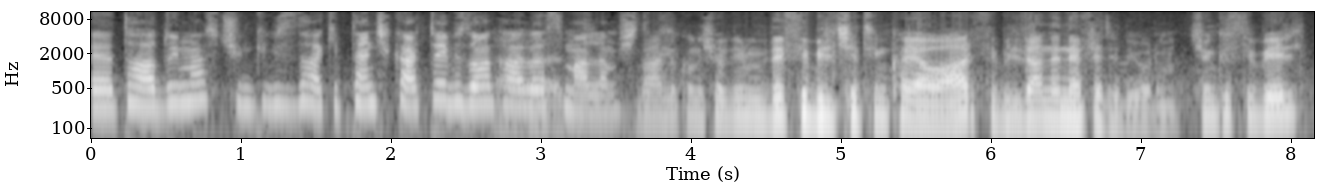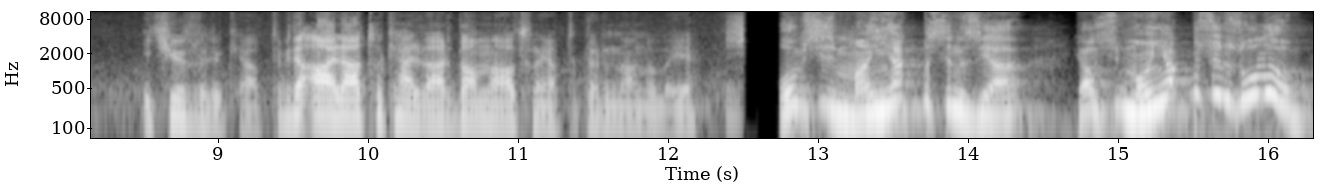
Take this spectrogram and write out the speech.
Ee, ta duymaz çünkü bizi takipten çıkarttı ve biz ona kahve ısmarlamıştık. Ben de konuşabilir miyim? Bir de Sibil Çetinkaya var. Sibil'den de nefret ediyorum. Çünkü Sibil ikiyüzlülük yaptı. Bir de Ala Tokel var Damla Altın'a yaptıklarından dolayı. Oğlum siz manyak mısınız ya? Ya siz manyak mısınız oğlum?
